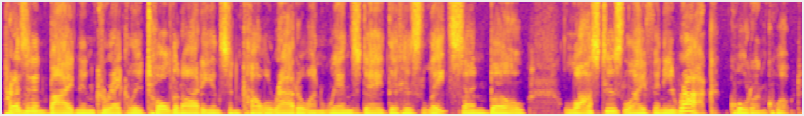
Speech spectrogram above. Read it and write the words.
President Biden incorrectly told an audience in Colorado on Wednesday that his late son Beau lost his life in Iraq, quote unquote.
